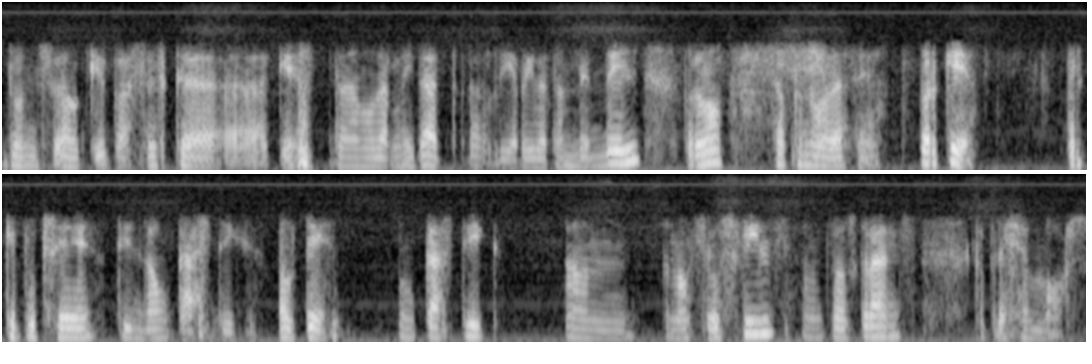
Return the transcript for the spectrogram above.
doncs el que passa és que aquesta modernitat li arriba també amb ell, però sap que no ho ha de fer. Per què? Perquè potser tindrà un càstig. El té, un càstig en, en els seus fills, en els grans, que apareixen morts.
